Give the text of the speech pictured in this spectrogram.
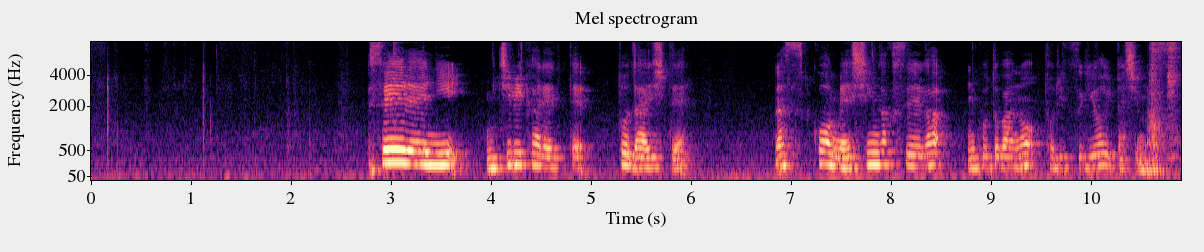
「精霊に導かれて」と題して那須孔明新学生が御言葉の取り次ぎをいたします。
